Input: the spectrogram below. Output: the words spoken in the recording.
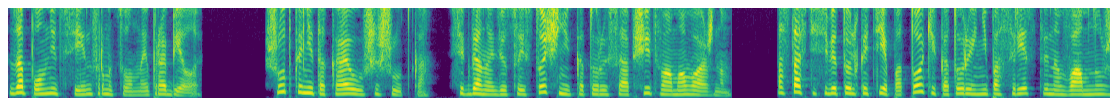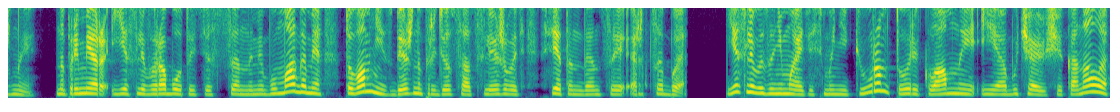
заполнит все информационные пробелы. Шутка не такая уж и шутка. Всегда найдется источник, который сообщит вам о важном. Оставьте себе только те потоки, которые непосредственно вам нужны. Например, если вы работаете с ценными бумагами, то вам неизбежно придется отслеживать все тенденции РЦБ. Если вы занимаетесь маникюром, то рекламные и обучающие каналы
